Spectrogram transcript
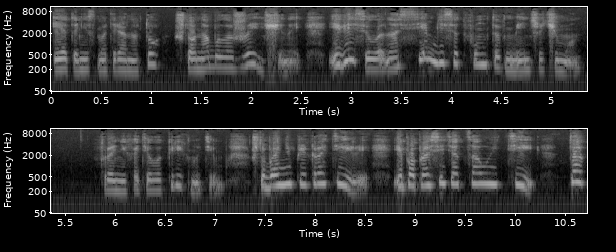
и это несмотря на то, что она была женщиной и весила на 70 фунтов меньше, чем он. Фрэнни хотела крикнуть им, чтобы они прекратили, и попросить отца уйти, так,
